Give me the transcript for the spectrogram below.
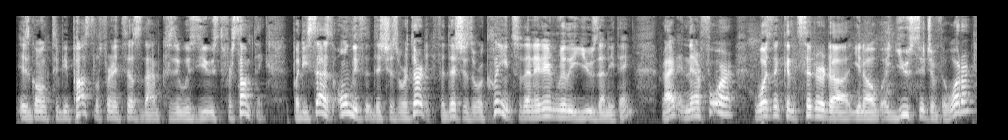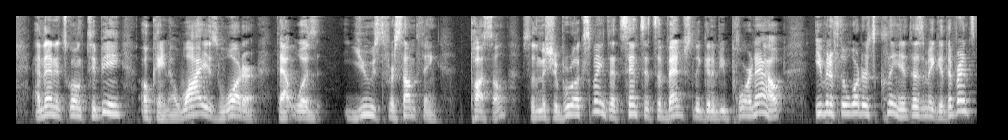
is going to be pasul for Netilas Yadayim because it was used for something. But he says only if the dishes were dirty. If the dishes were clean, so then it didn't really use anything, right? And therefore it wasn't considered a you know a usage of the water. And then it's going to be okay. Now why is water that was used for something So the Mishnah Berurah explains that since it's eventually going to be poured out, even if the water is clean, it doesn't make a difference.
